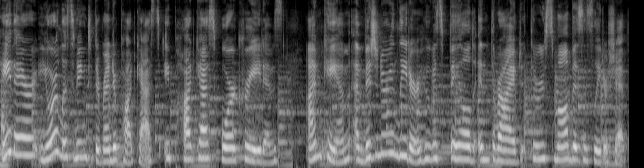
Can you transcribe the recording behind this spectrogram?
Hey there, you're listening to the Render Podcast, a podcast for creatives. I'm Cam, a visionary leader who has failed and thrived through small business leadership.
